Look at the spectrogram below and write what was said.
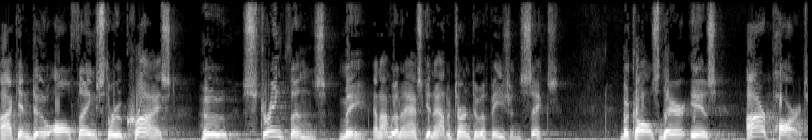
I can do all things through Christ who strengthens me. And I'm going to ask you now to turn to Ephesians 6 because there is our part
